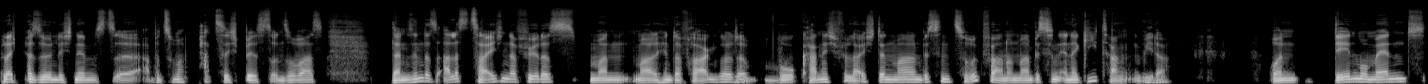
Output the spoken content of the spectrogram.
vielleicht persönlich nimmst, äh, ab und zu mal patzig bist und sowas, dann sind das alles Zeichen dafür, dass man mal hinterfragen sollte, wo kann ich vielleicht denn mal ein bisschen zurückfahren und mal ein bisschen Energie tanken wieder. Und den Moment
